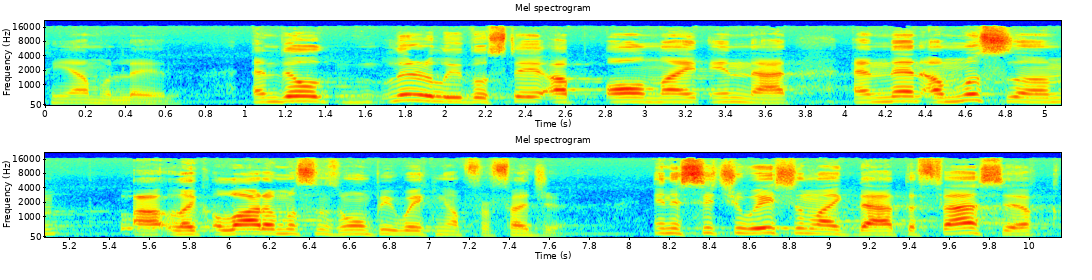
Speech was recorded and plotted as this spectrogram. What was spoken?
Qiyamul Layl. And they'll literally they'll stay up all night in that. And then a Muslim, uh, like a lot of Muslims, won't be waking up for Fajr. In a situation like that, the fasiq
